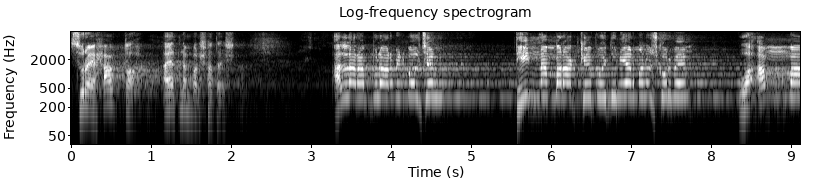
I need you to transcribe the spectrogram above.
সুরায় হাক্কা আয়াত নাম্বার সাতাশ। আল্লাহ রাব্বুল আরমিন বলছেন, তিন নাম্বার আক্ষেপ ওই দুনিয়ার মানুষ করবে। ও আম্মা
